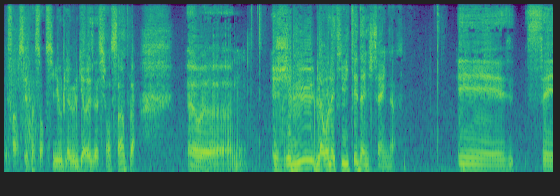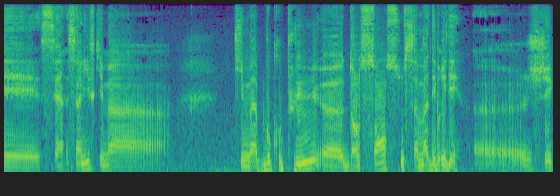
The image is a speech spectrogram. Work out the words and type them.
enfin c'est pas sorcier ou de la vulgarisation simple. J'ai lu La relativité d'Einstein. Et c'est c'est un, un livre qui m'a qui m'a beaucoup plu euh, dans le sens où ça m'a débridé. Euh, j'ai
